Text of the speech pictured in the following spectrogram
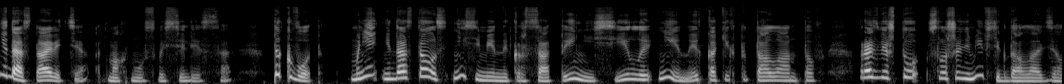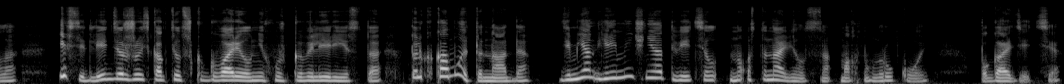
Не доставите, отмахнулась Василиса. Так вот, мне не досталось ни семейной красоты, ни силы, ни иных каких-то талантов. Разве что с лошадьми всегда ладила. И в седле держусь, как тетушка говорила, не хуже кавалериста. Только кому это надо?» Демьян Еремич не ответил, но остановился, махнул рукой. «Погодите,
